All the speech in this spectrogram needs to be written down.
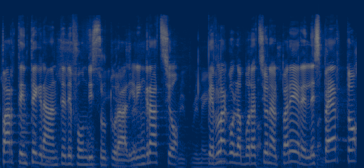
parte integrante dei fondi strutturali. Ringrazio per la collaborazione al parere l'esperto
